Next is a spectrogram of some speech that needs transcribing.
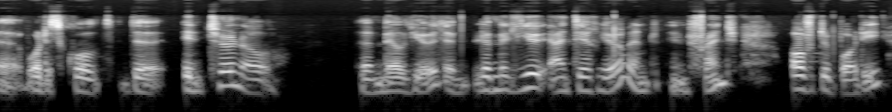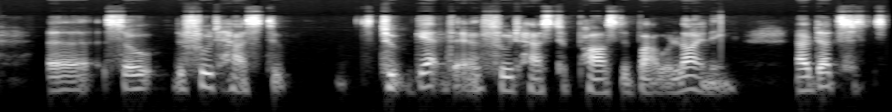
uh, what is called the internal uh, milieu, the le milieu intérieur in, in French, of the body. Uh, so the food has to to get there. Food has to pass the bowel lining. Now that's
